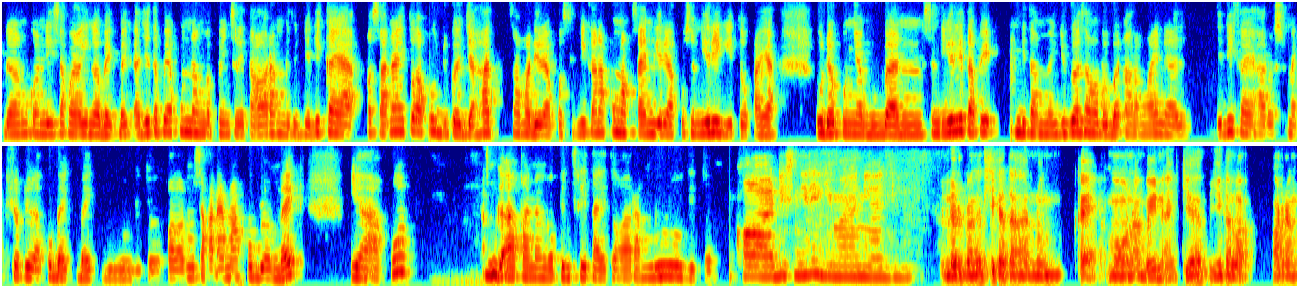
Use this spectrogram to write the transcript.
dalam kondisi aku lagi nggak baik-baik aja tapi aku nanggepin cerita orang gitu. Jadi kayak ke sana itu aku juga jahat sama diri aku sendiri karena aku maksain diri aku sendiri gitu. Kayak udah punya beban sendiri tapi ditambah juga sama beban orang lain ya jadi kayak harus make sure diri aku baik-baik dulu gitu. Kalau misalkan emang aku belum baik ya aku nggak akan nanggepin cerita itu orang dulu gitu. Kalau Adi sendiri gimana nih Adi? Bener banget sih kata Hanum, kayak mau nambahin aja, biasanya kalau orang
